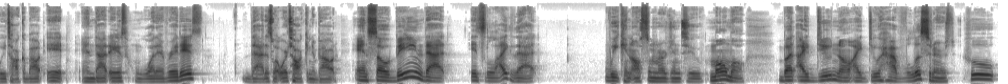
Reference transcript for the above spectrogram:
we talk about it. And that is whatever it is, that is what we're talking about. And so, being that it's like that, we can also merge into Momo. But I do know I do have listeners who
